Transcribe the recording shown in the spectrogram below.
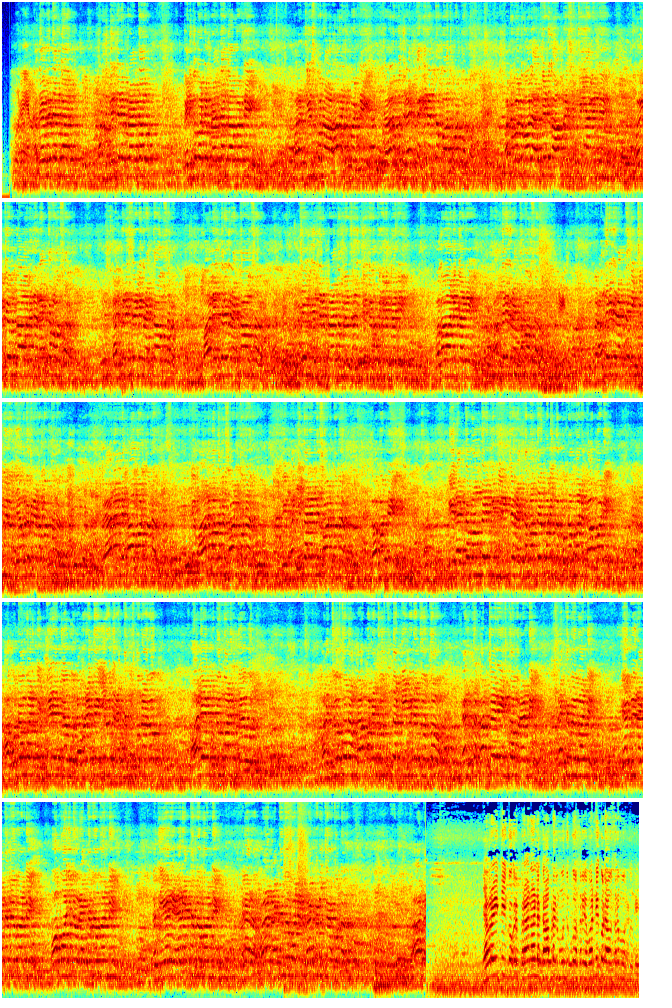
ఎవరైతే ఇంకొకరి ప్రాణాలను కాపాడని ముందుకు వస్తారో ఇవన్నీ కూడా అవసరం అవుతుంది.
